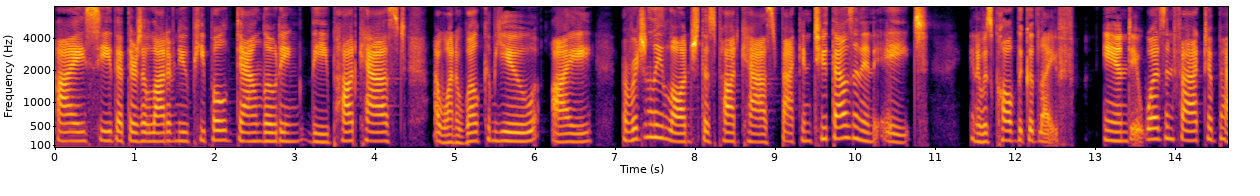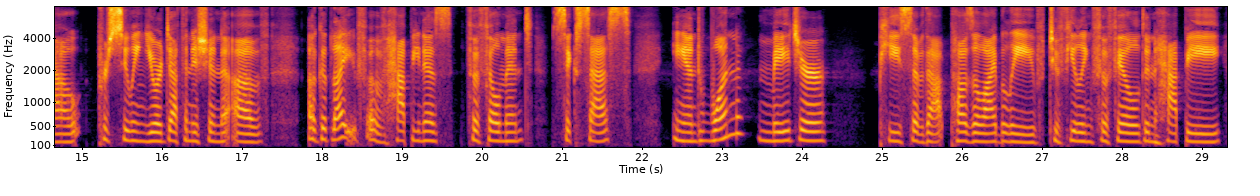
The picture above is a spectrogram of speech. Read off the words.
I see that there's a lot of new people downloading the podcast. I want to welcome you. I originally launched this podcast back in 2008, and it was called The Good Life. And it was, in fact, about pursuing your definition of a good life, of happiness, fulfillment, success. And one major piece of that puzzle, I believe, to feeling fulfilled and happy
